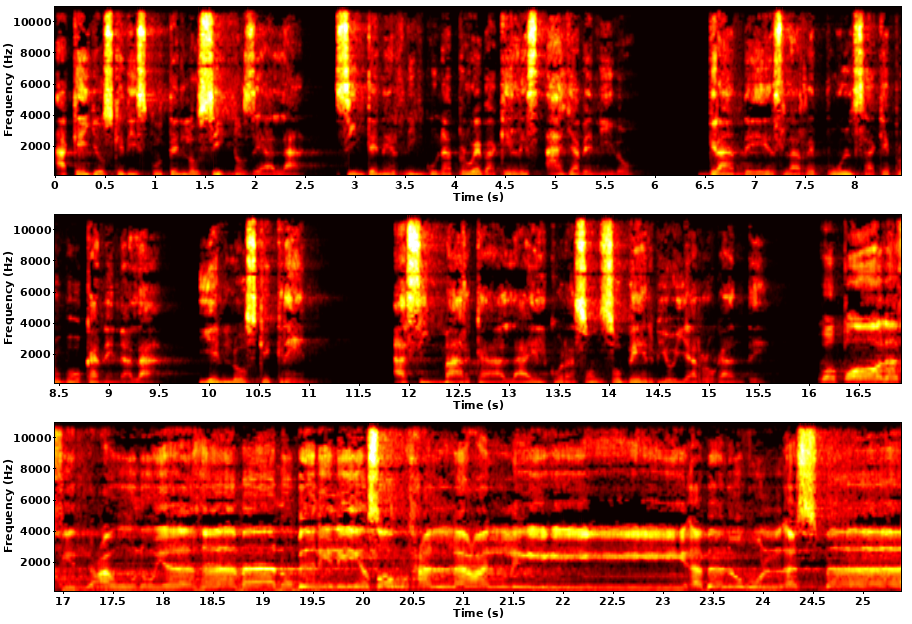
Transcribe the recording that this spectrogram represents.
Aquellos que discuten los signos de Alá sin tener ninguna prueba que les haya venido. Grande es la repulsa que provocan en Alá y en los que creen. Así marca Alá el corazón soberbio y arrogante. وقال فرعون يا هامان ابن لي صرحا لعلي أبلغ الأسباب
